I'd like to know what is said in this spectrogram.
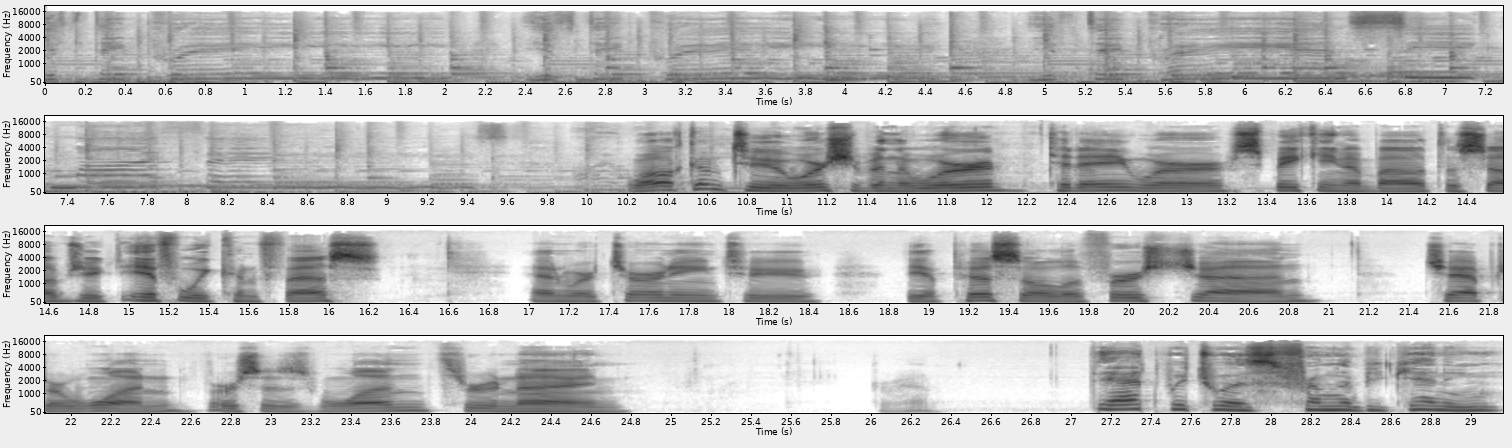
If they pray, if they pray, if they pray and seek my face. Welcome to Worship in the Word. Today we're speaking about the subject if we confess, and we're turning to the epistle of 1 John, chapter 1, verses 1 through 9. Go ahead. That which was from the beginning,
